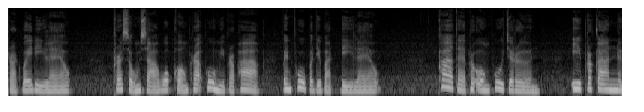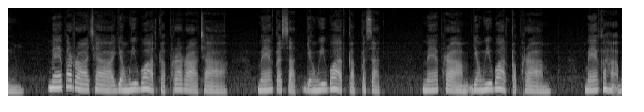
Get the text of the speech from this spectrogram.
ตรัสไว้ดีแล้ว พระสงฆ์สาวกของพระผู้มีพระภาคเป็นผู้ปฏิบัติดีแล้ว ข้าแต่พระองค์ผู้เจริญ อีกประการหนึ่ง แม้พระราชายังวิวาทกับพระราชา แม้กษัตริย์ยังวิวาทกับกษัตริย์ แม้พราหมณ์ยังวิวาทกับพราหมณ์ แม้ขหบ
